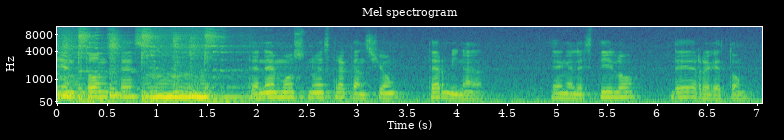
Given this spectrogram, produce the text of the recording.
Y entonces tenemos nuestra canción terminada en el estilo de reggaetón.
